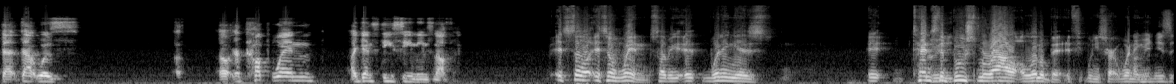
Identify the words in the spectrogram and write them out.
that that was a, a cup win against DC means nothing. It's still it's a win. So I mean, it, winning is it tends I mean, to boost morale a little bit if when you start winning. I mean, is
